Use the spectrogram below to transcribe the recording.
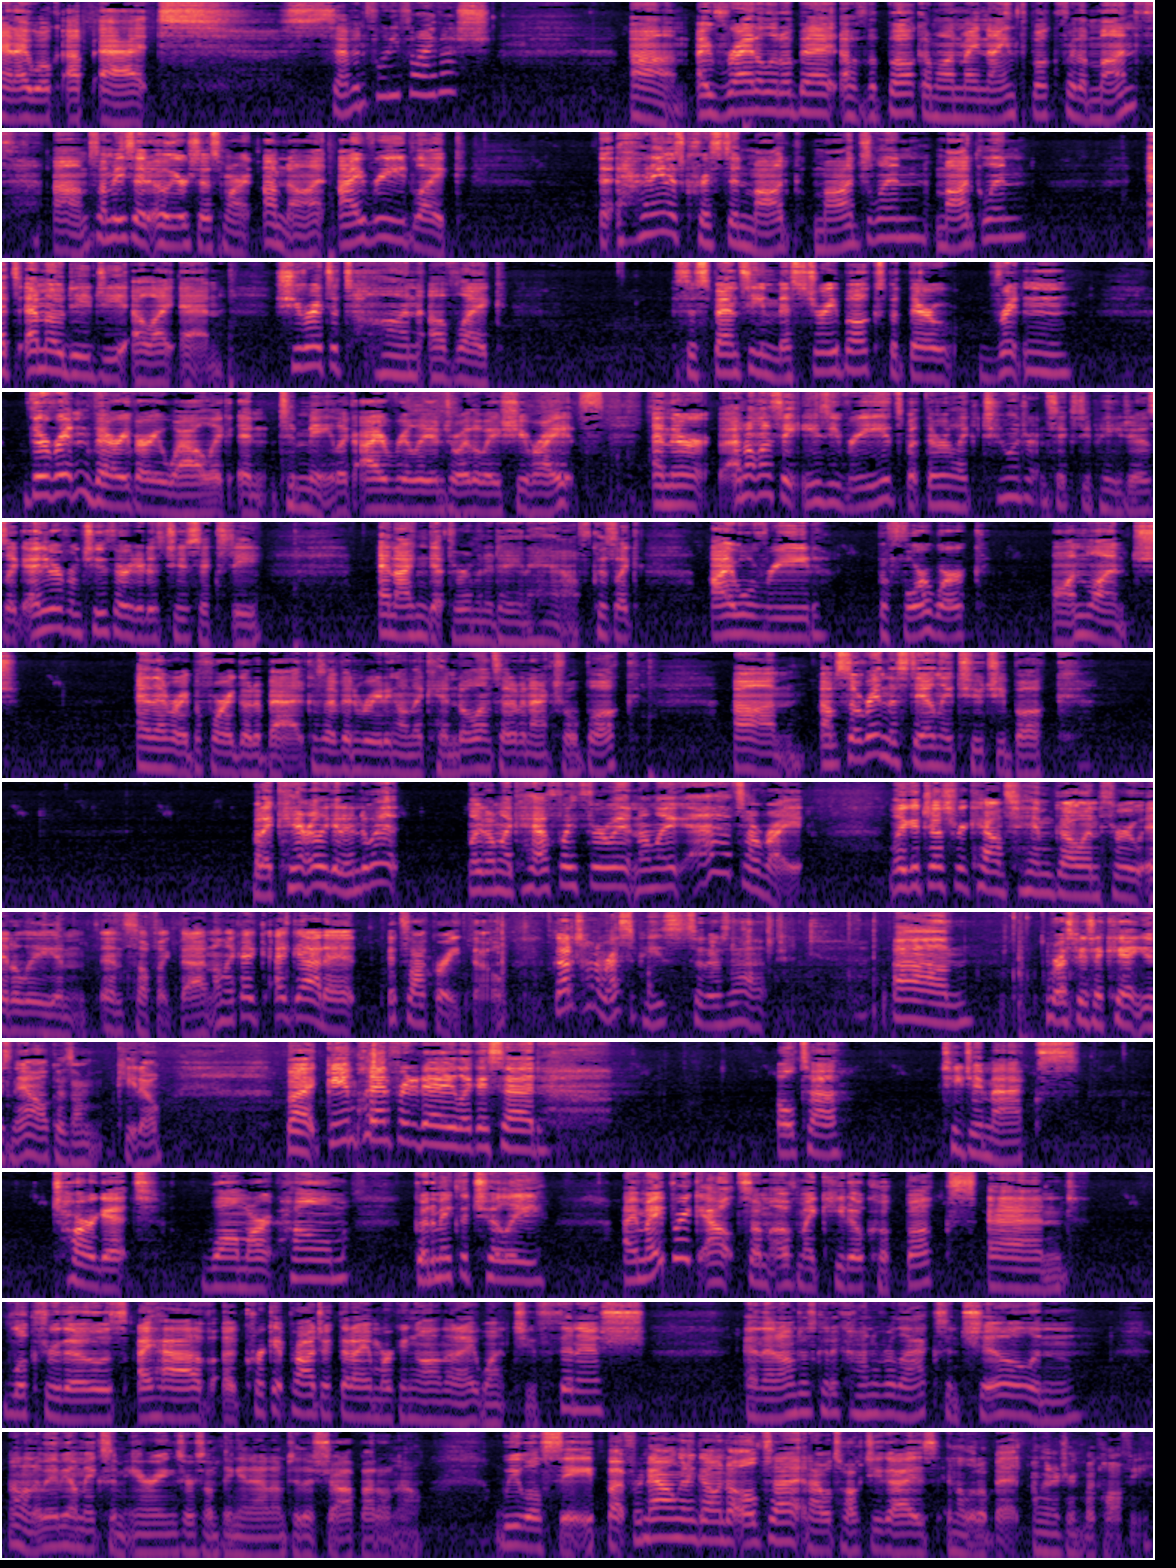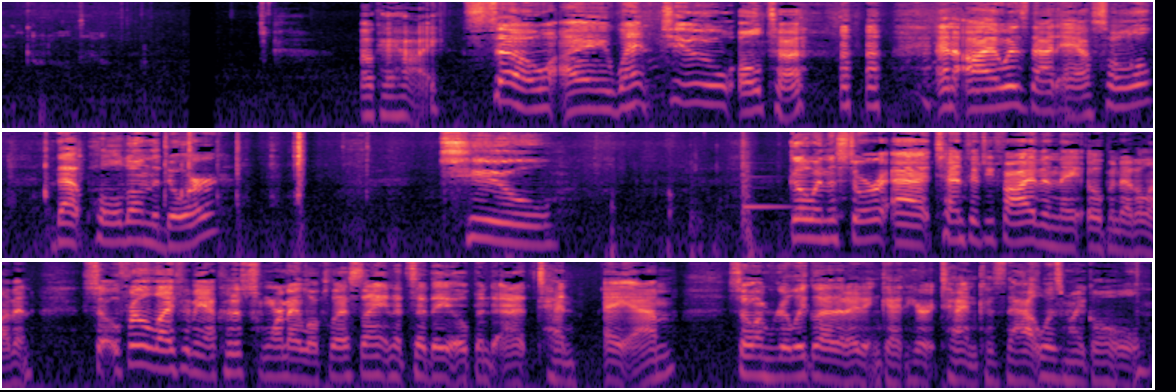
and I woke up at seven forty-five ish. Um, I've read a little bit of the book. I'm on my ninth book for the month. Um, somebody said, "Oh, you're so smart." I'm not. I read like her name is Kristen Mod Modglin Modglin. It's M O D G L I N she writes a ton of like suspensey mystery books, but they're written they're written very very well like and to me like I really enjoy the way she writes and they're I don't want to say easy reads but they're like 260 pages like anywhere from 230 to 260 and I can get through them in a day and a half cuz like I will read before work on lunch and then right before I go to bed because I've been reading on the Kindle instead of an actual book um I'm still reading the Stanley Tucci book but I can't really get into it. Like I'm like halfway through it and I'm like, eh, it's all right. Like it just recounts him going through Italy and, and stuff like that. And I'm like, I, I got it. It's not great though. It's got a ton of recipes, so there's that. Um, recipes I can't use now because I'm keto. But game plan for today, like I said, Ulta, TJ Maxx, Target, Walmart, home. Gonna make the chili. I might break out some of my keto cookbooks and look through those. I have a Cricut project that I am working on that I want to finish. And then I'm just going to kind of relax and chill and I don't know, maybe I'll make some earrings or something and add them to the shop. I don't know. We will see. But for now, I'm going to go into Ulta and I will talk to you guys in a little bit. I'm going to drink my coffee. Okay, hi. So I went to Ulta and I was that asshole that pulled on the door to go in the store at 10.55 and they opened at 11. So for the life of me, I could have sworn I looked last night and it said they opened at 10 a.m. So I'm really glad that I didn't get here at 10 because that was my goal.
